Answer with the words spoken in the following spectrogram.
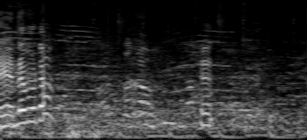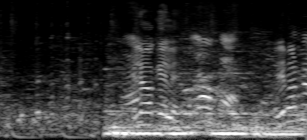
എന്നെ കൂട്ടാ എല്ലാം ഓക്കെ അല്ലേ? ഇത് പറഞ്ഞ.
